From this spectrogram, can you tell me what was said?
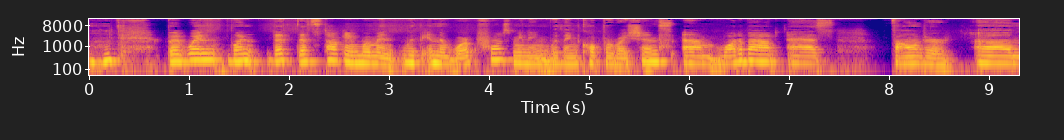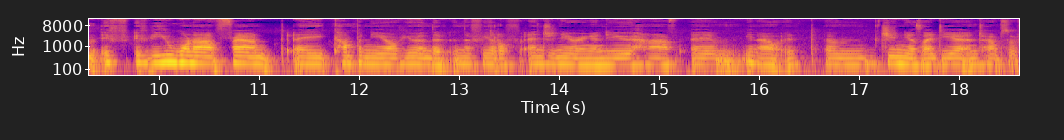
Mm-hmm. But when when that that's talking women within the workforce, meaning within corporations. Um, what about as founder? Um, if if you wanna found a company of you in the in the field of engineering and you have um, you know a um, genius idea in terms of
